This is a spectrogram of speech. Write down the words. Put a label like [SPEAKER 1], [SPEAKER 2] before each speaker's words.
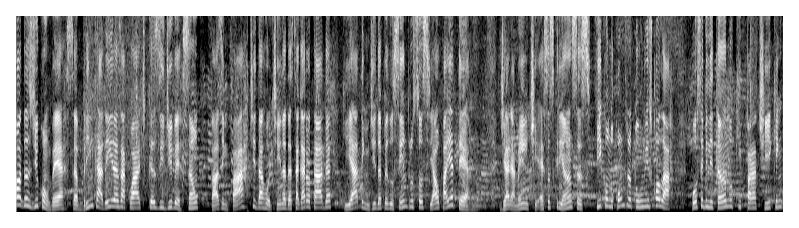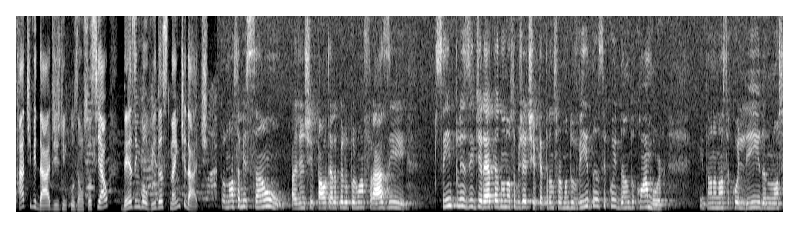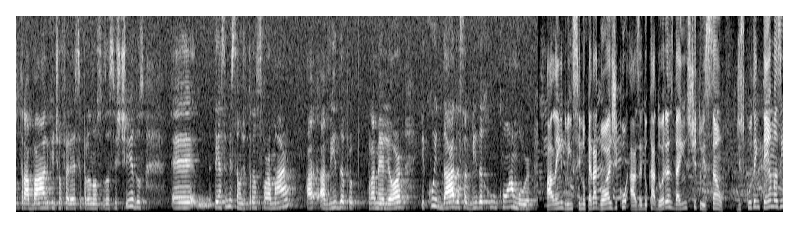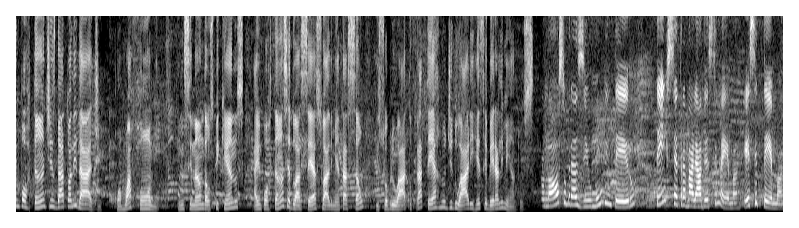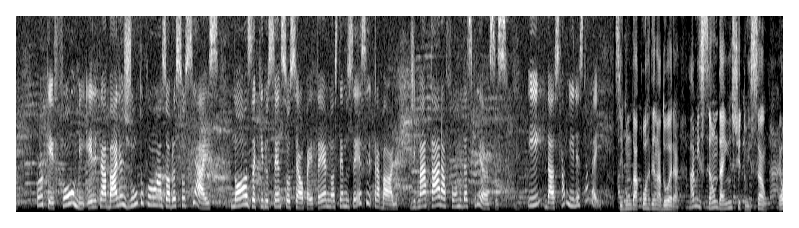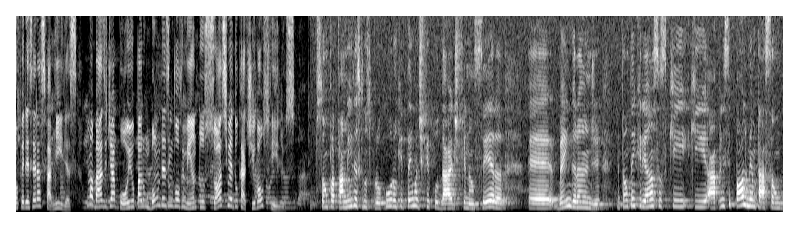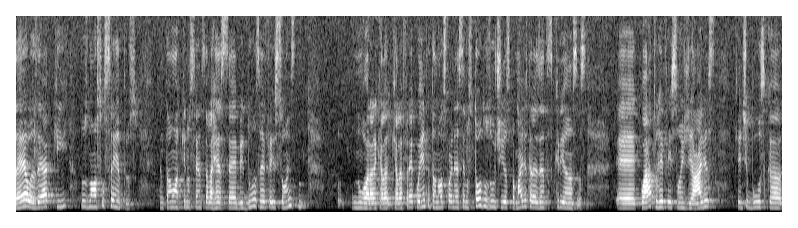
[SPEAKER 1] Rodas de conversa, brincadeiras aquáticas e diversão fazem parte da rotina dessa garotada que é atendida pelo Centro Social Pai Eterno. Diariamente, essas crianças ficam no contraturno escolar, possibilitando que pratiquem atividades de inclusão social desenvolvidas na entidade.
[SPEAKER 2] Então, nossa missão, a gente pauta ela pelo, por uma frase simples e direta no nosso objetivo, que é transformando vidas e cuidando com amor. Então, na nossa acolhida, no nosso trabalho que a gente oferece para nossos assistidos, é, tem essa missão de transformar a, a vida para melhor e cuidar dessa vida com, com amor.
[SPEAKER 1] Além do ensino pedagógico, as educadoras da instituição discutem temas importantes da atualidade, como a fome, ensinando aos pequenos a importância do acesso à alimentação e sobre o ato fraterno de doar e receber alimentos.
[SPEAKER 3] O nosso Brasil, o mundo inteiro, tem que ser trabalhado esse lema, esse tema. Porque fome, ele trabalha junto com as obras sociais. Nós aqui no Centro Social Pai Eterno, nós temos esse trabalho de matar a fome das crianças e das famílias também.
[SPEAKER 1] Segundo a coordenadora, a missão da instituição é oferecer às famílias uma base de apoio para um bom desenvolvimento socioeducativo aos filhos.
[SPEAKER 2] São para famílias que nos procuram que têm uma dificuldade financeira é, bem grande. Então, tem crianças que, que a principal alimentação delas é aqui nos nossos centros. Então, aqui no centro ela recebe duas refeições no horário que ela, que ela frequenta. Então, nós fornecemos todos os dias para mais de 300 crianças é, quatro refeições diárias, que a gente busca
